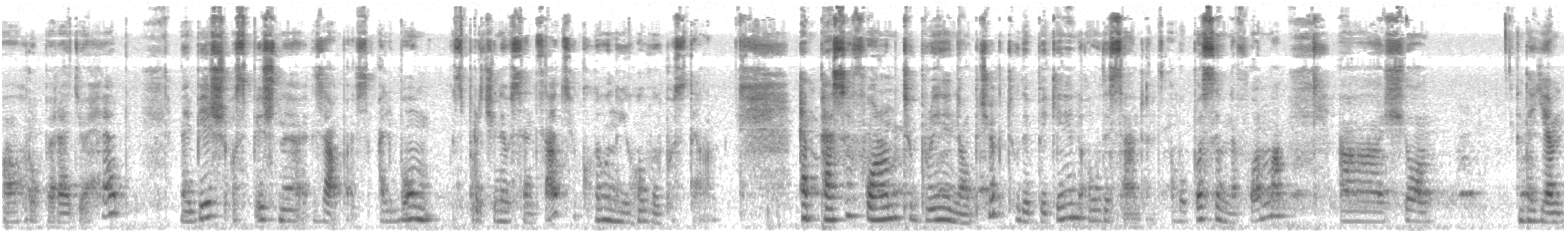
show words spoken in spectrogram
групи Radiohead найбільш успішний запис. Альбом спричинив сенсацію, коли вони його випустили. A passive form to bring an object to the beginning of the sentence. Або пасивна форма, що дає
